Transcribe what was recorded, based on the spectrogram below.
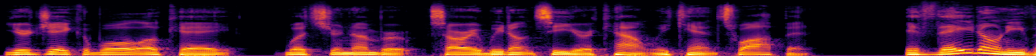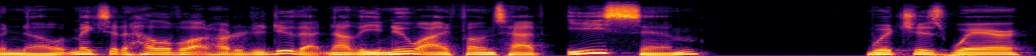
you're Jacob Wohl, okay, what's your number? Sorry, we don't see your account. We can't swap it. If they don't even know, it makes it a hell of a lot harder to do that. Now, the new iPhones have eSIM, which is where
